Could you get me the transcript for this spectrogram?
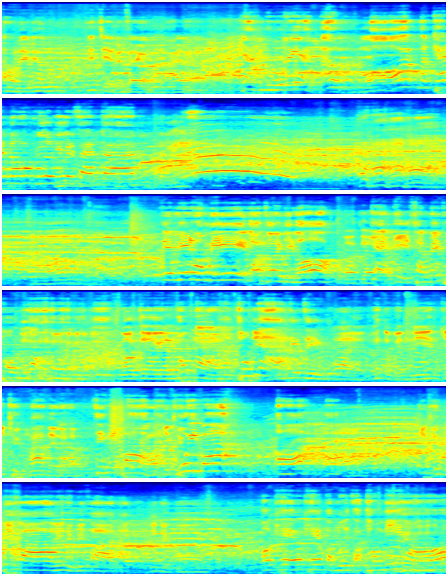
เอาในเรื่องพี่เจตเป็นแฟนกับน้องไม้เหรอครับอยากรู้ไงอยากเอ้าอ๋อ มันแค่นอกเรื่องที่เป็นแฟนกันจิมมี่ทอมมี่เราเจอกี่รอบเราเจอ แกหนีฉันไม่พ้นหรอก เราเจอกันทุกงานทุกงานจริงๆ ใช่เฮ้ยแต่วันนี้คิดถึงมากเลยนะครับ จริงหรือเปล่าครับคิดถึง อุ้ยบ้าอ๋ออ๋อคิดถึงพี่ฟ้าคิดถึงพี่ฟ้าครับคิดถึงมากโอเคโอเคแต่มือจับทอมมี่เนาะ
